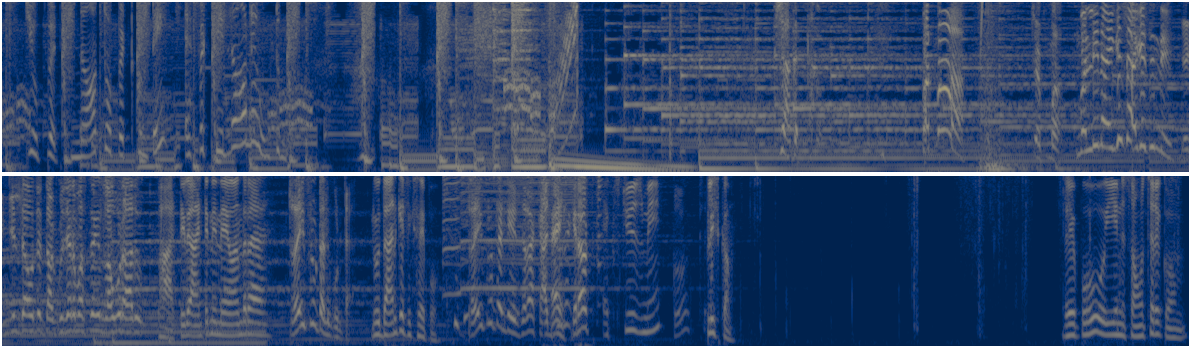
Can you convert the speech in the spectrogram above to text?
stupid నాతో పెట్టుకుంటే ఎఫెక్ట్ ఇలానే ఉంటుంది. జాగ్రత్త. పద్మ! చెప్పమా మళ్ళీ నా ఇంగిల్ తాగేసింది. ఎంగిల్ తాగితే దగ్గు జ్వరం వస్తే లవ్ రాదు. పార్టీలో అంటే నేనేమందరా డ్రై ఫ్రూట్ అనుకుంటా. నువ్వు దానికే ఫిక్స్ అయిపో. డ్రై ఫ్రూట్ అంటే ఏంటి sir? Excuse me please come రేపు ఈయన సంవత్సరికం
